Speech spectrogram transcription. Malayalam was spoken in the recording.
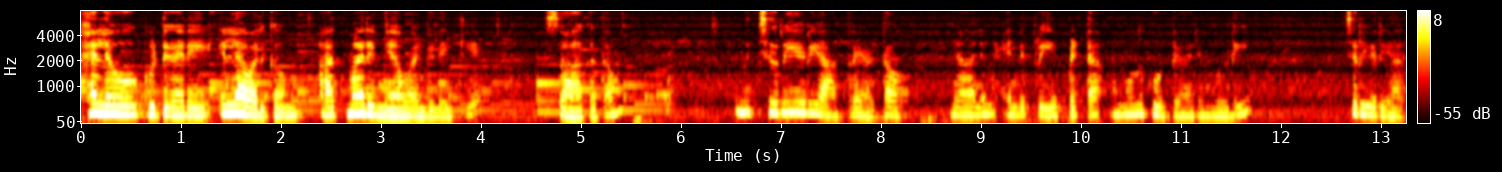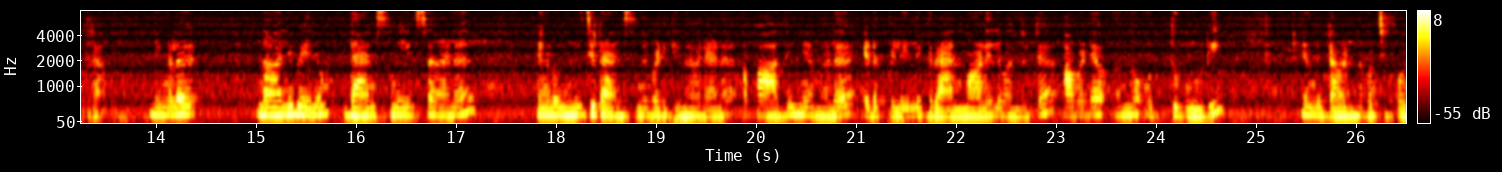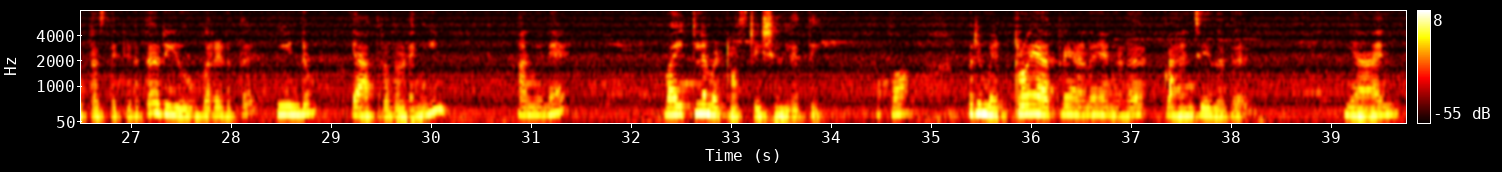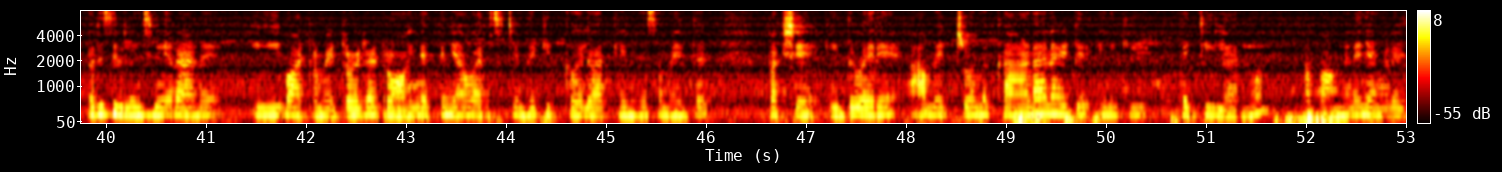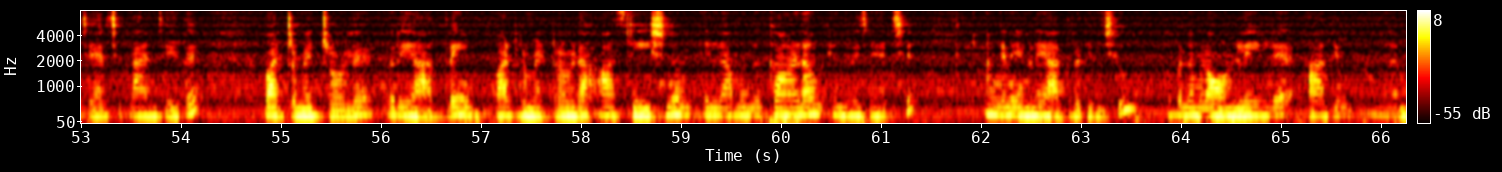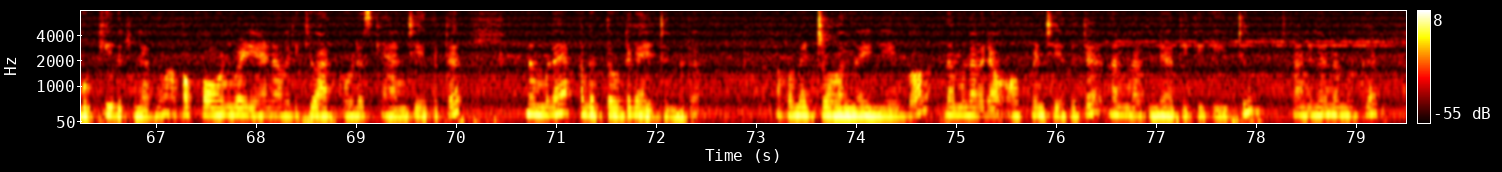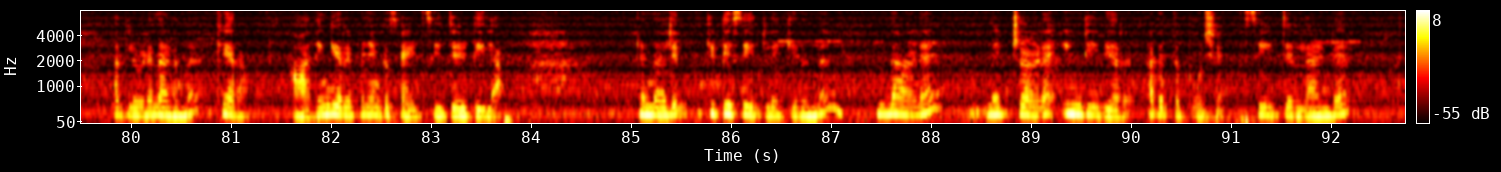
ഹലോ കൂട്ടുകാരെ എല്ലാവർക്കും ആത്മാരമ്യ വേൾഡിലേക്ക് സ്വാഗതം. ഇന്ന് ചെറിയൊരു യാത്രയാട്ടോ. ഞാനും എന്റെ പ്രിയപ്പെട്ട മൂന്ന് കൂട്ടുകാരും കൂടി ചെറിയൊരു യാത്ര. ഞങ്ങൾ നാല് പേരും ഡാൻസ് മേറ്റ്സ് ആണ്. ഞങ്ങൾ ഒന്നിച്ച് ഡാൻസിന് പഠിക്കുന്നവരാണ്. അപ്പോൾ ആദ്യം ഞങ്ങൾ എടപ്പള്ളിയിലെ ഗ്രാൻഡ് മാളിൽ വന്നിട്ട് അവിടെ ഒന്ന് ഒത്തുകൂടി. എന്നിട്ട് അവിടെ നിന്ന് കുറച്ച് ഫോട്ടോസൊക്കെ എടുത്ത് ഒരു യൂബർ എടുത്ത് വീണ്ടും യാത്ര തുടങ്ങി. അങ്ങനെ വൈറ്റില മെട്രോ സ്റ്റേഷനിലെത്തി. അപ്പോൾ ഒരു മെട്രോ യാത്രയാണ് ഞങ്ങൾ പ്ലാൻ ചെയ്തത്. ഞാൻ ഒരു സിവിൽ എഞ്ചിനീയറാണ്. ഈ വാട്ടർ മെട്രോയുടെ ഡ്രോയിങ് ഒക്കെ ഞാൻ വരച്ചിട്ടുണ്ട് കിറ്റ്കോയിൽ വർക്ക് ചെയ്യുന്ന സമയത്ത്. പക്ഷേ ഇതുവരെ ആ മെട്രോ ഒന്ന് കാണാനായിട്ട് എനിക്ക് പറ്റിയില്ലായിരുന്നു. അപ്പോൾ അങ്ങനെ ഞങ്ങൾ വിചാരിച്ച് പ്ലാൻ ചെയ്ത് വാട്ടർ മെട്രോയിൽ ഒരു യാത്രയും വാട്ടർ മെട്രോയുടെ ആ സ്റ്റേഷനും എല്ലാം ഒന്ന് കാണാം എന്ന് വിചാരിച്ച് അങ്ങനെ ഞങ്ങൾ യാത്ര തിരിച്ചു. അപ്പം നമ്മൾ ഓൺലൈനിൽ ആദ്യം ബുക്ക് ചെയ്തിട്ടുണ്ടായിരുന്നു. അപ്പോൾ ഫോൺ വഴിയാണ് അവർ ക്യു ആർ കോഡ് സ്കാൻ ചെയ്തിട്ട് നമ്മളെ അകത്തോട്ട് കയറ്റുന്നത്. അപ്പോൾ മെട്രോ വന്നു കഴിഞ്ഞ് കഴിയുമ്പോൾ നമ്മളവരെ ഓപ്പൺ ചെയ്തിട്ട് നമ്മൾ അതിന്റെ അകത്തേക്ക് കയറ്റും. അങ്ങനെ നമുക്ക് അതിലൂടെ നടന്ന് കയറാം ആദ്യം കയറിയപ്പോൾ ഞങ്ങൾക്ക് സൈഡ് സീറ്റ് കിട്ടിയില്ല. എന്നാലും കിട്ടിയ സീറ്റിലേക്ക് ഇരുന്ന് ഇതാണ് മെട്രോയുടെ ഇന്റീരിയർ അകത്തെ പോർഷൻ സീറ്റ് അല്ലാണ്ട്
